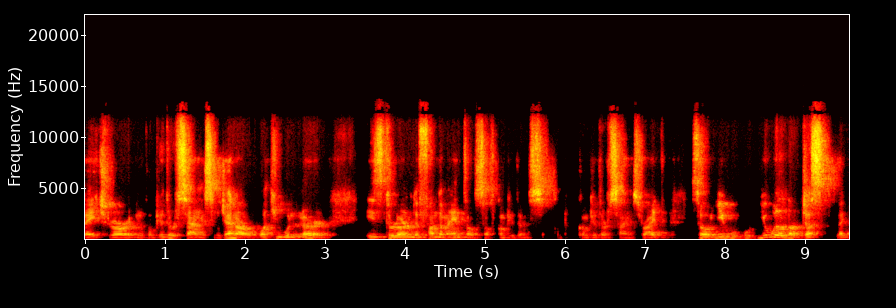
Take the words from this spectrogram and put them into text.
bachelor in computer science in general, what you will learn is to learn the fundamentals of computer, computer science, right? So you, you will not just like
